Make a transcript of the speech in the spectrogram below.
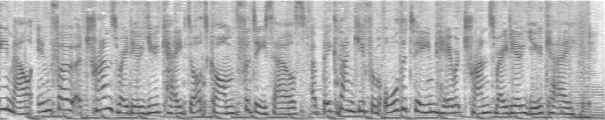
Email info at transradiouk.com for details. A big thank you from all the team here at Trans Radio UK.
